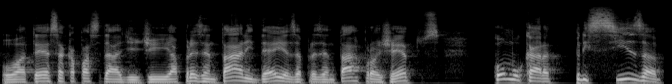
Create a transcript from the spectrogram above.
ou até essa capacidade de apresentar ideias, apresentar projetos, como o cara precisa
